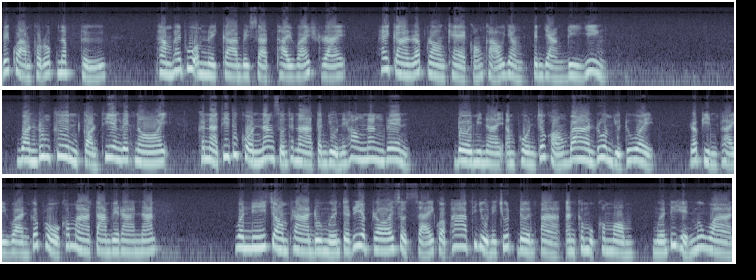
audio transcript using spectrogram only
ด้วยความเคารพนับถือ ทำให้ผู้อำนวยการบริษัทไทยไวท์ไรท์ให้การรับรองแขกของเขาอย่างเป็นอย่างดียิ่ง วันรุ่งขึ้นก่อนเที่ยงเล็กน้อย ขณะที่ทุกคนนั่งสนทนากันอยู่ในห้องนั่งเล่น โดยมีนายอัมพลเจ้าของบ้านร่วมอยู่ด้วยระพินภัยวันก็โผล่เข้ามาตามเวลานัด วันนี้จอมพรานดูเหมือนจะเรียบร้อยสดใสกว่าภาพที่อยู่ในชุดเดินป่าอันขมุกขมอม เหมือนที่เห็นเมื่อวาน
